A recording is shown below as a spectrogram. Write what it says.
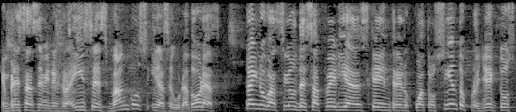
empresas de bienes raíces, bancos y aseguradoras. La innovación de esa feria es que entre los 400 proyectos,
